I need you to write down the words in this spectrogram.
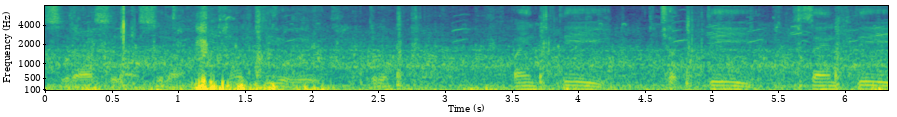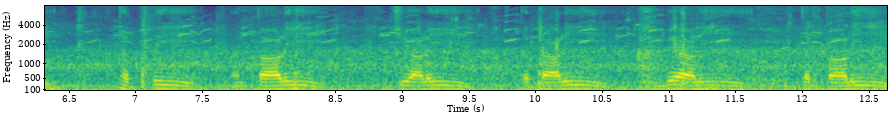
ਸਿਰਾ ਸਿਰਾ ਸਿਰਾ 34 ਹੋ ਗਏ। ਚਲੋ 35 36 37 38 39 40 41 42 43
